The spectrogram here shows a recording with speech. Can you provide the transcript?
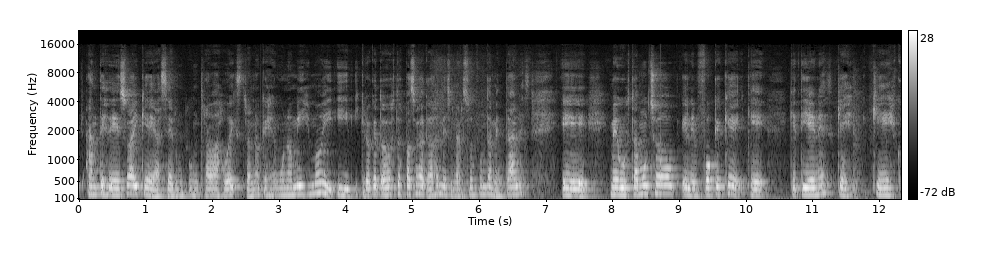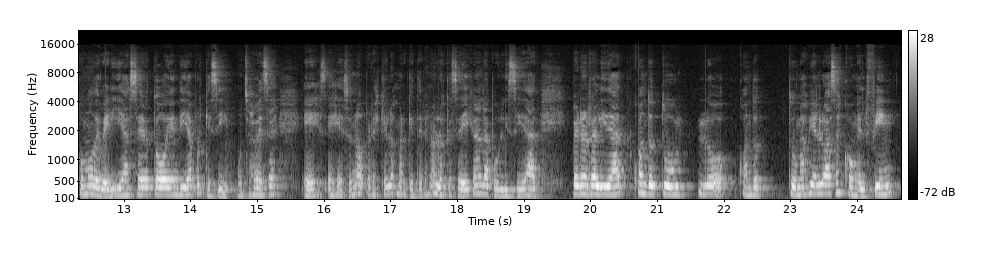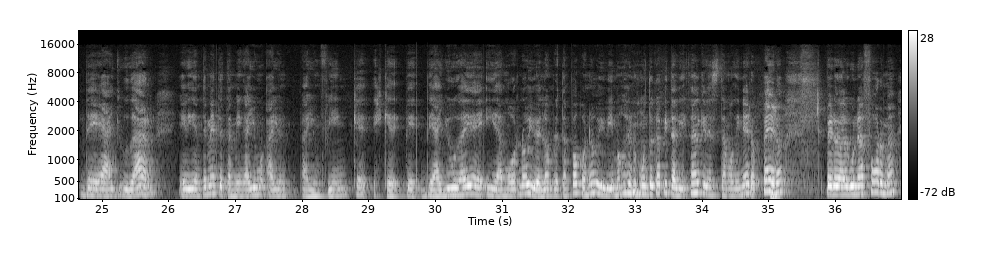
antes de eso hay que hacer un, trabajo extra, ¿no? Que es en uno mismo y, creo que todos estos pasos que acabas de mencionar son fundamentales. me gusta mucho el enfoque que que tienes, que, que es como debería ser todo hoy en día, porque sí, muchas veces es, es, eso, no, pero es que los marqueteros, ¿no? los que se dedican a la publicidad, pero en realidad cuando tú, lo, cuando tú más bien lo haces con el fin de ayudar, evidentemente también hay un, hay un, hay un fin que es que de, de ayuda y de, y de, amor no vive el hombre tampoco, ¿no? Vivimos en un mundo capitalista en el que necesitamos dinero, pero, pero de alguna forma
